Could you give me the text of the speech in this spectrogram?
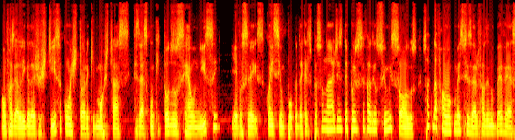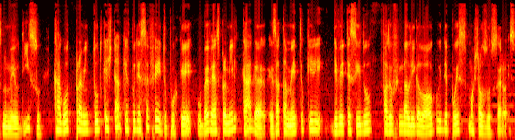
vamos fazer a Liga da Justiça com uma história que mostrasse, fizesse com que todos se reunissem e aí você conhecia um pouco daqueles personagens e depois você fazia os filmes solos. Só que da forma como eles fizeram, fazendo o BVS no meio disso, cagou para mim tudo que, está, que podia ser feito. Porque o BVS, para mim, ele caga exatamente o que deveria ter sido fazer o filme da Liga logo e depois mostrar os outros heróis.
